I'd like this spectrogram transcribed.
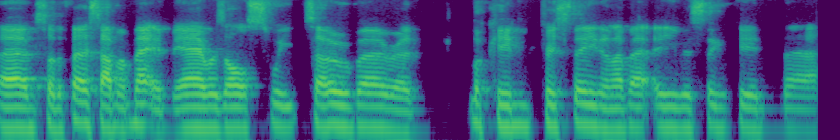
Um, so the first time I met him, my hair was all swept over and looking pristine, and I bet he was thinking, uh,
